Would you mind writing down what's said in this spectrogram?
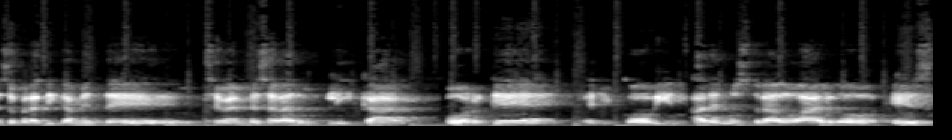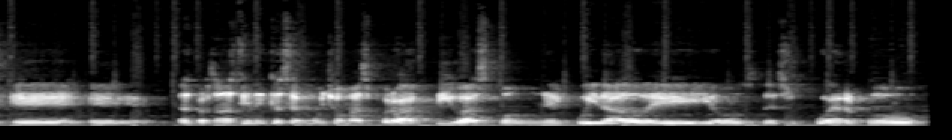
Eso prácticamente se va a empezar a duplicar porque el COVID ha demostrado algo, es que eh, las personas tienen que ser mucho más proactivas con el cuidado de ellos, de su cuerpo,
